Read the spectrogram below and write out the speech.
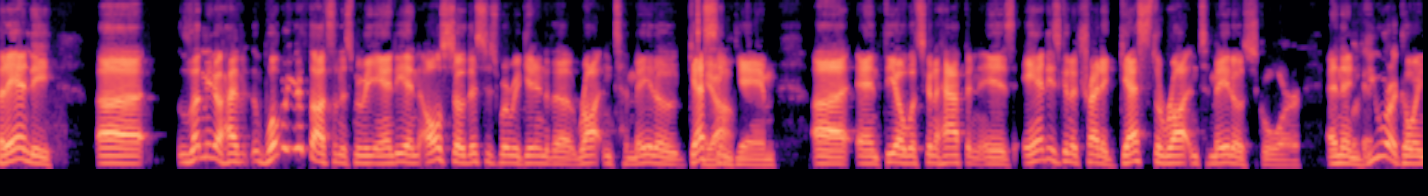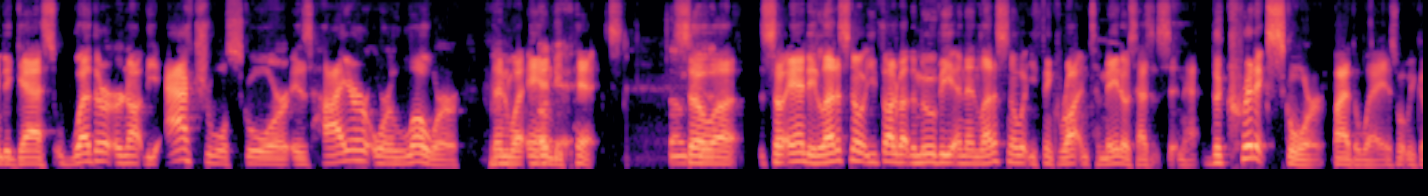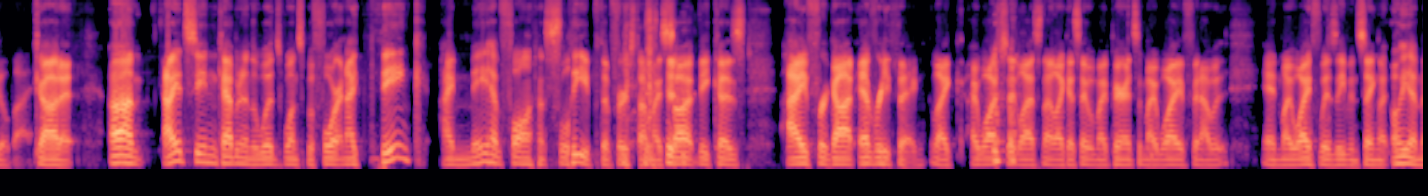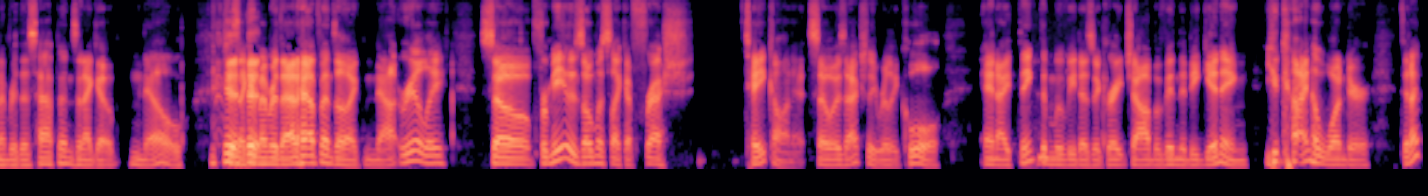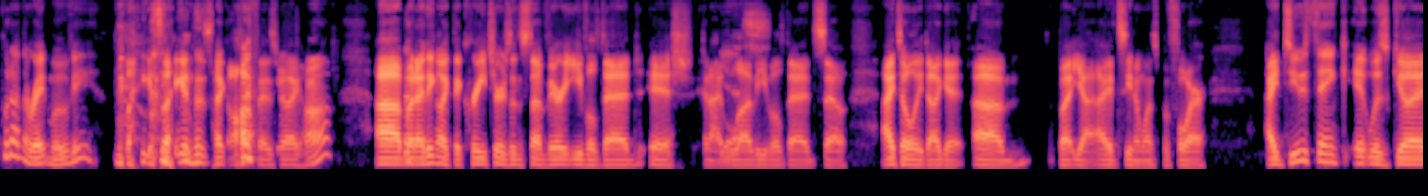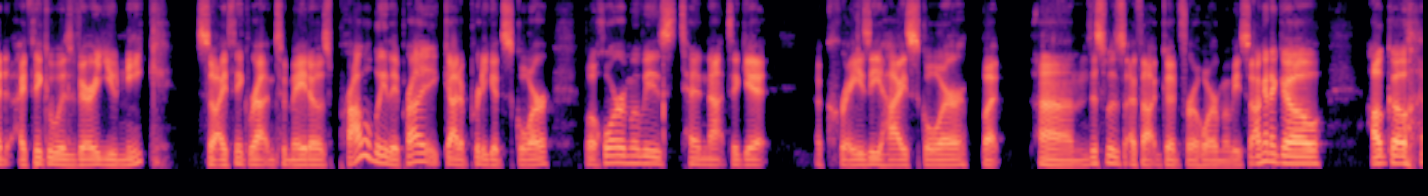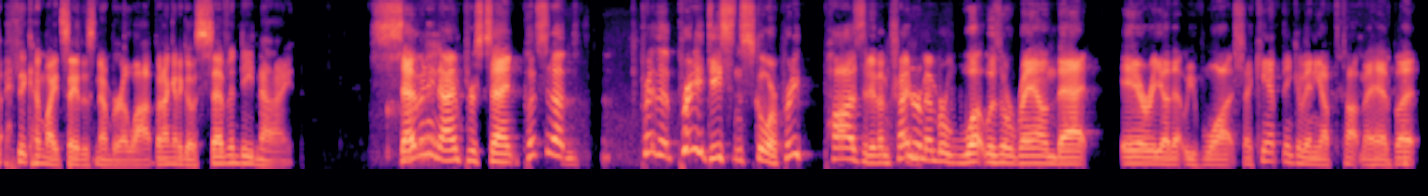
But Andy, uh, let me know have what were your thoughts on this movie, Andy? And also, this is where we get into the Rotten Tomato guessing yeah. game. Uh, and Theo, what's going to happen is Andy's going to try to guess the Rotten Tomato score, and then okay. you are going to guess whether or not the actual score is higher or lower than hmm. what Andy okay. picks. Sounds so, uh, so Andy, let us know what you thought about the movie, and then let us know what you think Rotten Tomatoes has it sitting at. The critic score, by the way, is what we go by. Got it. Um, I had seen Cabin in the Woods once before, and I think I may have fallen asleep the first time I saw it because I forgot everything. Like I watched it last night, like I said, with my parents and my wife, and I was, and my wife was even saying like, "Oh yeah, remember this happens?" And I go, "No." She's like, "Remember that happens?" I'm like, "Not really." So for me, it was almost like a fresh take on it. So it was actually really cool. And I think the mm-hmm. movie does a great job of in the beginning, you kind of wonder, did I put on the right movie? Like it's like in this like office. You're like, huh? Uh, but I think like the creatures and stuff, very Evil Dead ish, and I yes. love Evil Dead, so I totally dug it. Um, but yeah, I had seen it once before. I do think it was good. I think it was very unique. So I think Rotten Tomatoes probably they probably got a pretty good score, but horror movies tend not to get a crazy high score, but um, this was I thought good for a horror movie. So I'm gonna go. I'll go. I think I might say this number a lot, but I'm gonna go 79. 79% puts it up pretty pretty decent score, pretty positive. I'm trying to hmm. remember what was around that area that we've watched. I can't think of any off the top of my head, but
